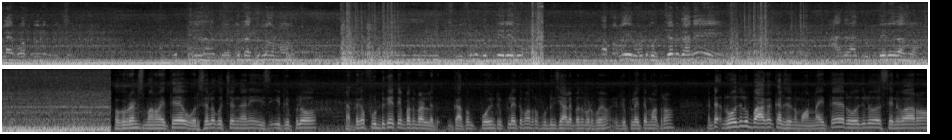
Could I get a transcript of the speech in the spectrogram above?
పట్టలేకపోతున్నాను గురించి గుర్తులేదు దగ్గరలో ఉన్నాం చూసిన తెలియదు గతంలో ఈ రోడ్డుకి వచ్చాను కానీ అది నాకు గుర్తులేదు అసలు. ఒక ఫ్రెండ్స్ మనమైతే వరుసలోకి వచ్చాం కానీ ఈ ట్రిప్లో పెద్దగా ఫుడ్కి అయితే ఇబ్బంది పడలేదు. గతం పోయిన ట్రిప్లో అయితే మాత్రం ఫుడ్కి చాలా ఇబ్బంది పడిపోయాం. ఈ ట్రిప్లో అయితే మాత్రం అంటే రోజులు బాగా కలిసి మొన్న అయితే రోజులు శనివారం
